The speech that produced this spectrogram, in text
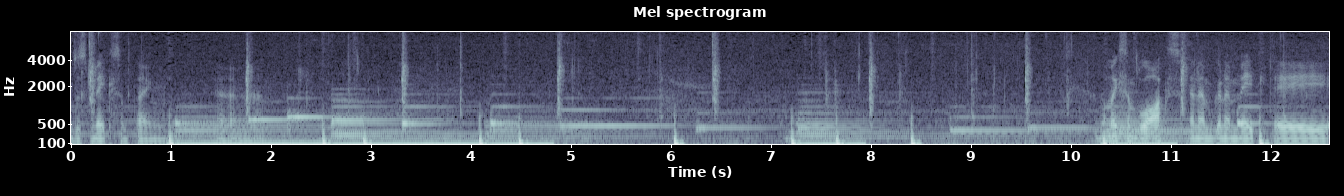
I'll just make something. Uh, I'll make some blocks, and I'm gonna make a.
